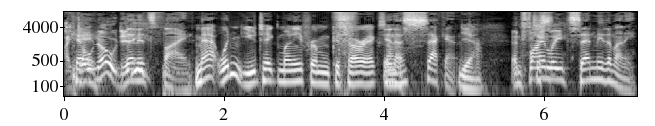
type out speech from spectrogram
I Okay, don't know. Did then he? it's fine. Matt, wouldn't you take money from Qatar Exiles? In a second. yeah. and Just finally, send me the money.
